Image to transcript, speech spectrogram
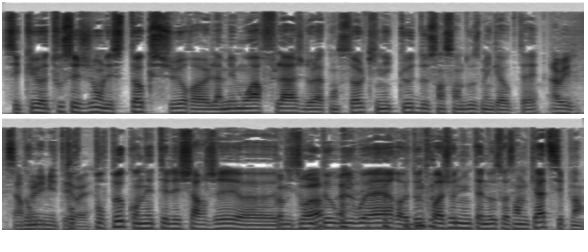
c'est que tous ces jeux on les stocke sur euh, la mémoire flash de la console qui n'est que de 512 mégaoctets. Ah oui, c'est un peu limité. Pour, ouais. pour peu qu'on ait téléchargé, euh, disons deux WiiWare, deux trois jeux Nintendo 64, c'est plein.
